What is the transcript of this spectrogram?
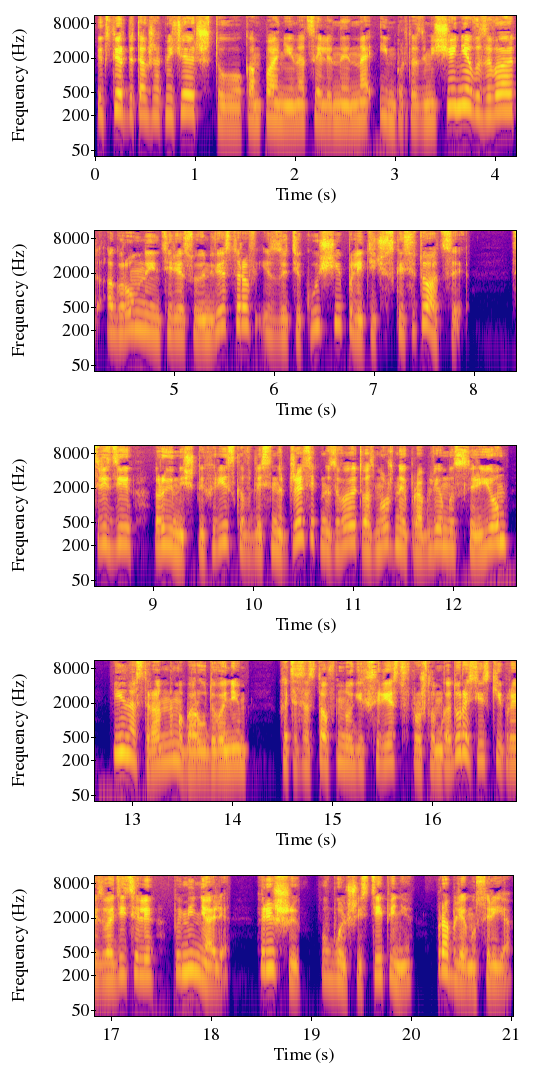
Эксперты также отмечают, что компании, нацеленные на импортозамещение, вызывают огромный интерес у инвесторов из-за текущей политической ситуации. Среди рыночных рисков для Synergetic называют возможные проблемы с сырьем и иностранным оборудованием. Хотя состав многих средств в прошлом году российские производители поменяли, решив в большей степени проблему сырья.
